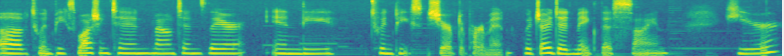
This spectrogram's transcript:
of Twin Peaks, Washington mountains there in the Twin Peaks Sheriff Department, which I did make this sign here.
